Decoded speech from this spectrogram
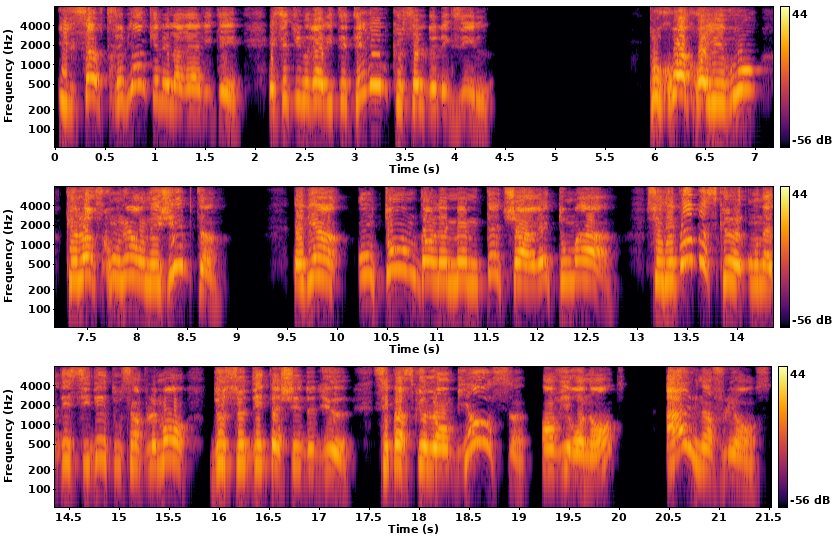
qu'ils savent très bien quelle est la réalité. Et c'est une réalité terrible que celle de l'exil. Pourquoi croyez-vous que lorsqu'on est en Égypte, eh bien, on tombe dans les mêmes têtes Shaharet Touma? Ce n'est pas parce qu'on a décidé tout simplement de se détacher de Dieu. C'est parce que l'ambiance environnante a une influence.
